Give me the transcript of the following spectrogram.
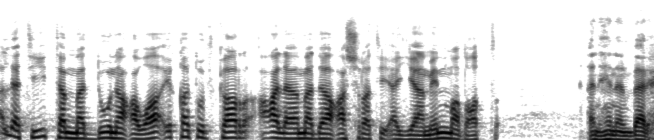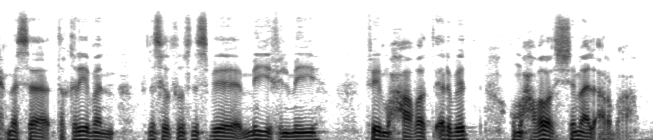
التي تمت دون عوائق تذكر على مدى عشرة أيام مضت. أنهينا امبارح مساء تقريبا نسبة نسبة 100% في محافظة إربد ومحافظات الشمال الأربعة آه،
